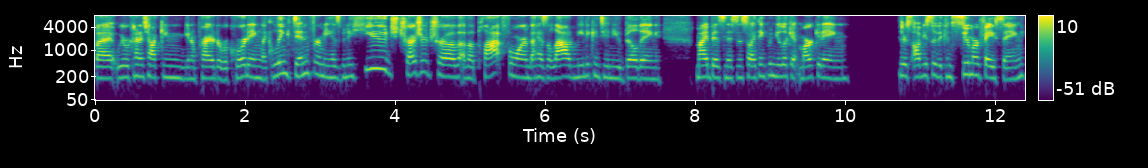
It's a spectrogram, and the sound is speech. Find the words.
But we were kind of talking, you know, prior to recording, like LinkedIn for me has been a huge treasure trove of a platform that has allowed me to continue building my business. And so I think when you look at marketing, there's obviously the consumer facing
